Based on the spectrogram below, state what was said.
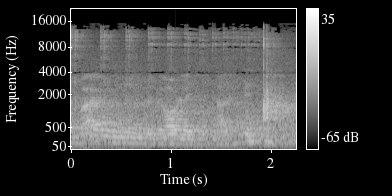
Dubai ou le Grand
